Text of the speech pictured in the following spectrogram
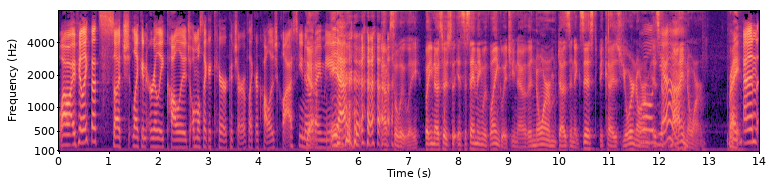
Wow, I feel like that's such like an early college, almost like a caricature of like a college class. You know Yeah. what I mean? Yeah. Absolutely. But you know, so it's, it's the same thing with language. You know, the norm doesn't exist because your norm Well, is yeah. not my norm. right. And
